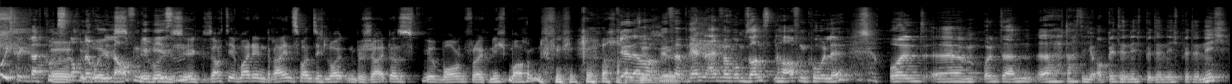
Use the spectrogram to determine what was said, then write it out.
Oh, ich bin gerade kurz äh, noch eine Runde laufen übrigens, gewesen. Ich sag dir mal den 23 Leuten Bescheid, dass wir morgen vielleicht nicht machen. genau, wir verbrennen einfach umsonst einen Haufen Kohle. Und, ähm, und dann äh, dachte ich, oh, bitte nicht, bitte nicht, bitte nicht.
